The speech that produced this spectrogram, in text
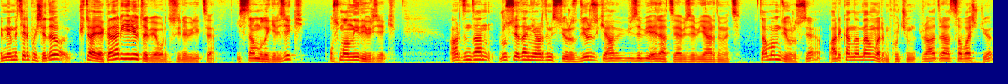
E, Mehmet Ali Paşa da Kütahya'ya kadar geliyor tabii ordusuyla birlikte. İstanbul'a gelecek. Osmanlı'yı devirecek. Ardından Rusya'dan yardım istiyoruz. Diyoruz ki abi bize bir el at ya bize bir yardım et. Tamam diyoruz ya. Arkanda ben varım koçum. Rahat rahat savaş diyor.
